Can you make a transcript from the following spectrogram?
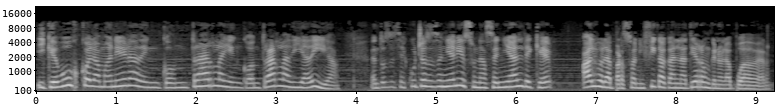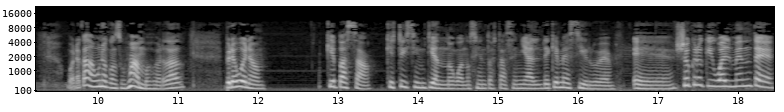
y que busco la manera de encontrarla y encontrarla día a día. Entonces, escucho esa señal y es una señal de que algo la personifica acá en la tierra aunque no la pueda ver. Bueno, cada uno con sus mambos, ¿verdad? Pero bueno, ¿qué pasa? ¿Qué estoy sintiendo cuando siento esta señal? ¿De qué me sirve? Eh, yo creo que igualmente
